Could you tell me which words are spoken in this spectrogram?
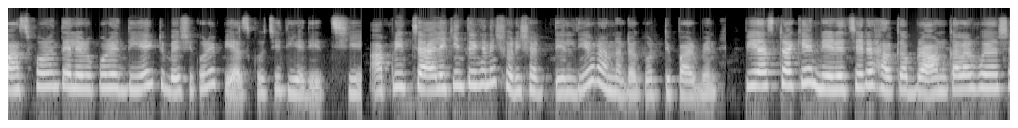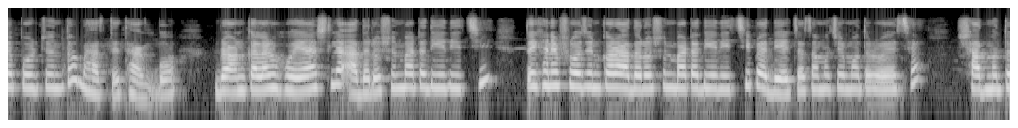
পাঁচ ফোড়ন তেলের উপরে দিয়ে একটু বেশি করে পেঁয়াজ কুচি দিয়ে দিচ্ছি। আপনি চাইলে কিন্তু এখানে সরিষার তেল দিয়েও রান্নাটা করতে পারবেন। পেঁয়াজটাকে নেড়ে চেড়ে হালকা ব্রাউন কালার হয়ে আসা পর্যন্ত ভাজতে থাকব। ব্রাউন কালার হয়ে আসলে আদা রসুন বাটা দিয়ে দিচ্ছি। তো এখানে ফ্রোজেন করা আদা রসুন বাটা দিয়ে দিচ্ছি, প্রায় দেড় চা চামচের মতো রয়েছে। স্বাদ মতো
